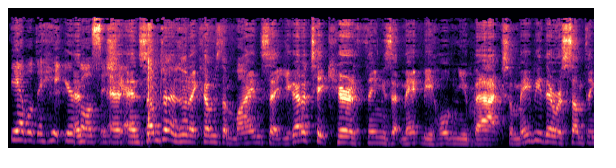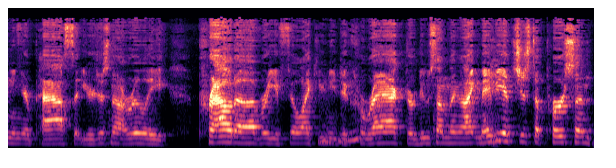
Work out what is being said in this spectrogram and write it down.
be able to hit your And, goals this year. and sometimes when it comes to mindset, you got to take care of things that may be holding you back. So maybe there was something in your past that you're just not really proud of, or you feel like you need Mm-hmm. to correct, or do something like. Maybe it's just a person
